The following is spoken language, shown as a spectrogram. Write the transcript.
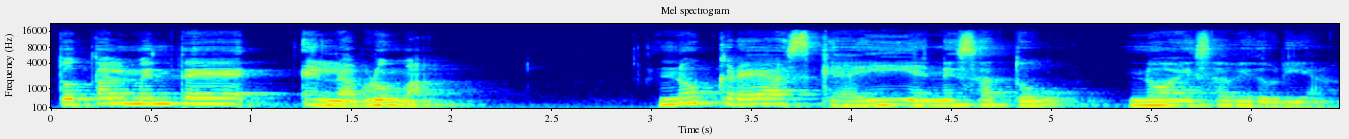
totalmente en la bruma. No creas que ahí en esa tú no hay sabiduría.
